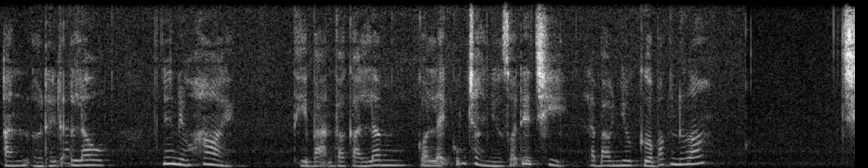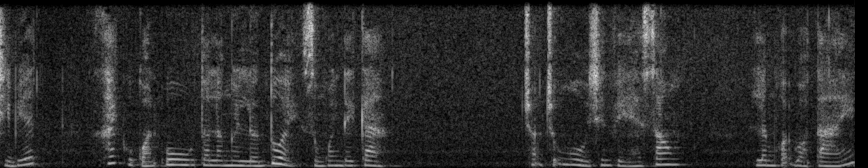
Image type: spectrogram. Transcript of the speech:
Ăn ở đây đã lâu, Nhưng nếu hỏi, Thì bạn và cả Lâm có lẽ cũng chẳng nhớ rõ địa chỉ Là bao nhiêu cửa Bắc nữa. Chỉ biết, Khách của quán U toàn là người lớn tuổi Xung quanh đây cả. Chọn chỗ ngồi trên vỉa hè xong, Lâm gọi bò tái.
